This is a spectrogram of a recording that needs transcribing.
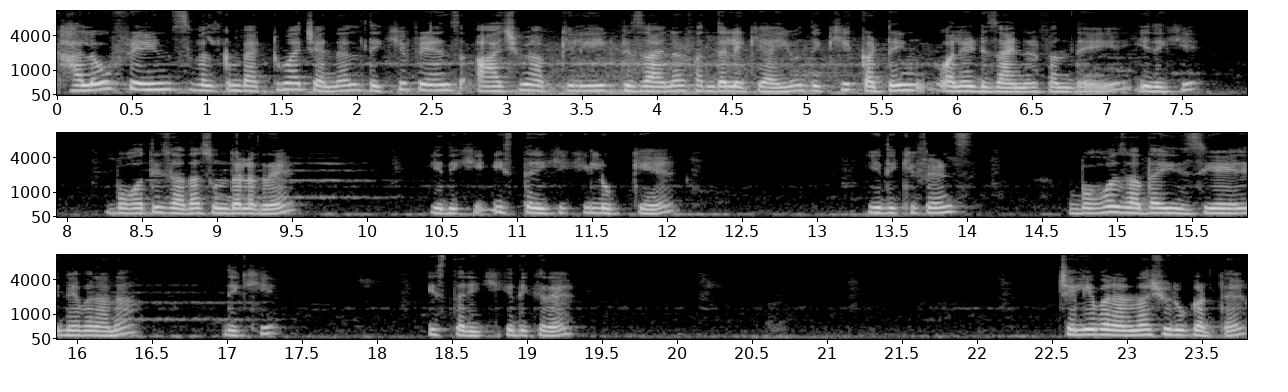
Hello friends, welcome back to my channel. देखिए फ्रेंड्स, आज मैं आपके लिए एक डिज़ाइनर फंदे लेके आई हूँ। देखिए, कटिंग वाले डिज़ाइनर फंदे हैं ये। ये देखिए, बहुत ही ज़्यादा सुंदर लग रहे हैं। ये देखिए, इस तरीके के लुक के हैं। ये देखिए फ्रेंड्स, बहुत ज़्यादा इजी है इन्हें बनाना। देखिए, इस तरीके के दिख रहे हैं। चलिए बनाना शुरू करते हैं।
